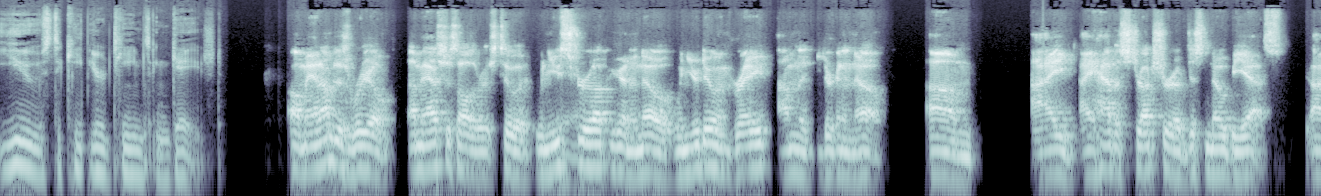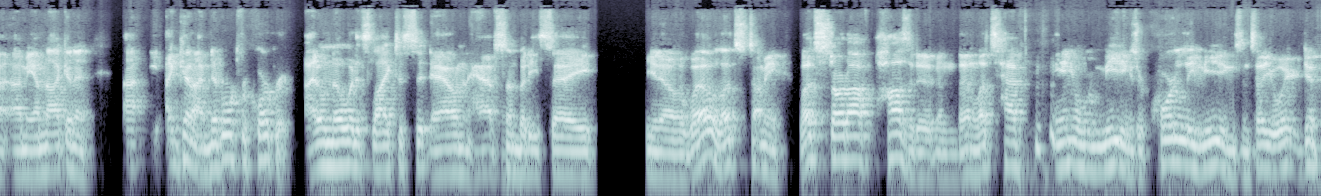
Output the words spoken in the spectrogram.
use to keep your teams engaged? Oh man, I'm just real. I mean, that's just all there is to it. When you yeah. screw up, you're gonna know. When you're doing great, I'm gonna you're gonna know. Um, I I have a structure of just no BS. I, I mean, I'm not gonna I, again, I've never worked for corporate. I don't know what it's like to sit down and have somebody say, you know, well, let's, I mean, let's start off positive and then let's have annual meetings or quarterly meetings and tell you what you're doing.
